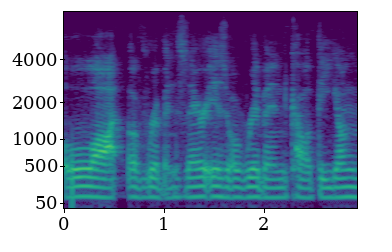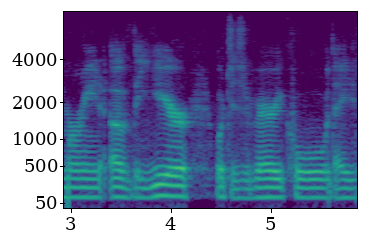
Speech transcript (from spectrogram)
lot of ribbons. There is a ribbon called the Young Marine of the Year, which is very cool. They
